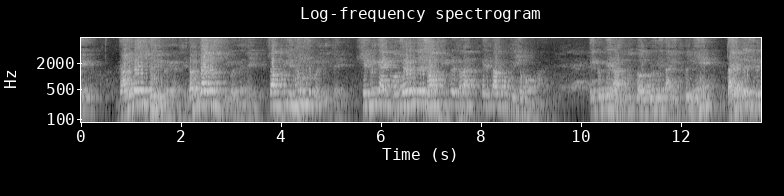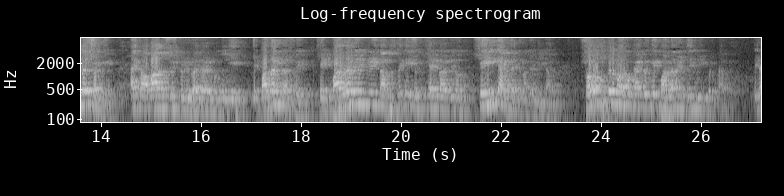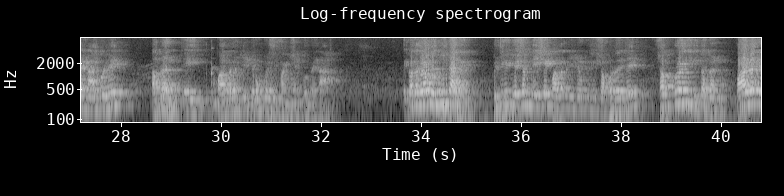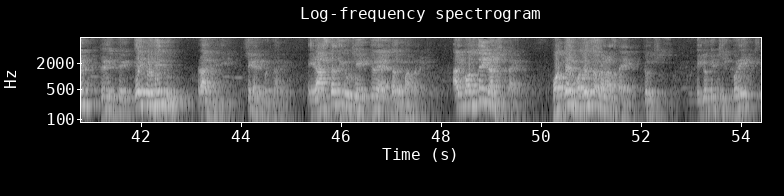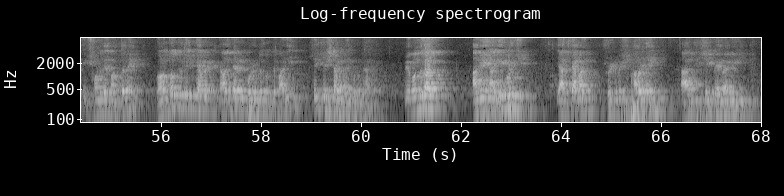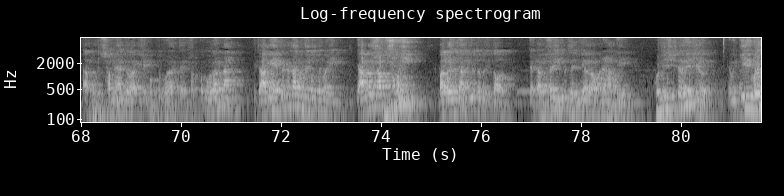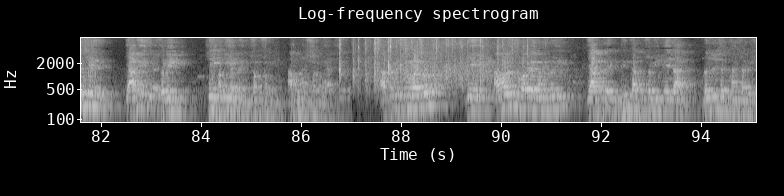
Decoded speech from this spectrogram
গার্বেজ তৈরি করে গেছে, জঞ্জাল সৃষ্টি করে গেছে সব কিছু ধ্বংস করে দিয়েছে, সেগুলোকে এক বছরের মধ্যে সব ঠিক করে ফেলা এটা কারোর পক্ষে সম্ভব নয়। এইগুলোকে রাজনৈতিক দলগুলোকে দায়িত্ব নিয়ে দায়িত্বশীলতার সঙ্গে একটা অবাধ সুষ্ঠু নির্বাচনের মধ্য দিয়ে যে পার্লামেন্ট আসবে, সেই পার্লামেন্টারি ব্যবস্থাকে শক্তিশালী করার জন্য সেই দিকে আমাদেরকে নজর দিতে হবে। সমস্ত কর্মকাণ্ডকে পার্লামেন্ট কেন্দ্রিক করতে হবে। এটা না করলে আপনার এই পার্লামেন্টারি ডেমোক্রেসি ফাংশন করবে না। এই কথাগুলো বুঝতে হবে। পৃথিবীর যেসব দেশে পার্লামেন্টারি ডেমোক্রেসি সফল হয়েছে, সবগুলোই কিন্তু আপনার পার্লামেন্ট কেন্দ্রবিন্দু রাজনীতি সেখানে করতে হবে। এই রাস্তা থেকে উঠে চলে আসতে হবে পার্লামেন্টে। আর কতদিন রাস্তায় পঞ্চাশ বছর আমরা রাস্তায় চলছি। এগুলোকে ঠিক করে এই সনদের মাধ্যমে গণতন্ত্রকে যদি আমরা কালচারে পরিণত করতে পারি, সেই চেষ্টা আমাদের করতে হবে। প্রিয় বন্ধুগণ, আমি আগেই বলছি যে আজকে আমার শরীর বেশি ভালো নেই, আর সেই ভেবে আমি আপনাদের সামনে হয়তো আর সেই বক্তব্য রাখতে সক্ষম হলাম না। কিন্তু আমি একটা কথা আপনাদের বলতে পারি যে আমরা সব সময় বাংলাদেশ জাতীয়তাবাদী দল, যেটা শহীদ প্রেসিডেন্ট জিয়া রহমানের হাতে প্রতিষ্ঠিত হয়েছিল এবং যিনি বলেছিলেন যে আমি শ্রমিক, সেইভাবেই আমরা সবসময় আপনাদের সঙ্গে আছি। আপনাদের সৌভাগ্য যে আমারও সৌভাগ্য মনে করি যে আপনাদের বিখ্যাত শ্রমিক নেতা নজরুল ইসলাম খান সাহেবের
